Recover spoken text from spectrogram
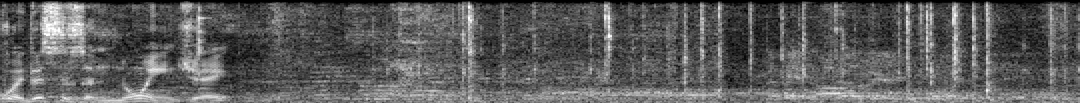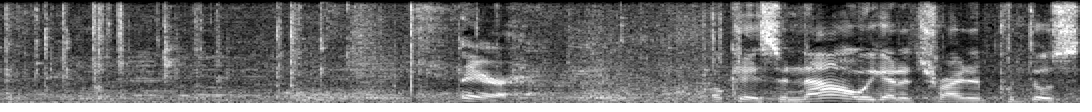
Boy, this is annoying, Jake. There. Okay, so now we got to try to put those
